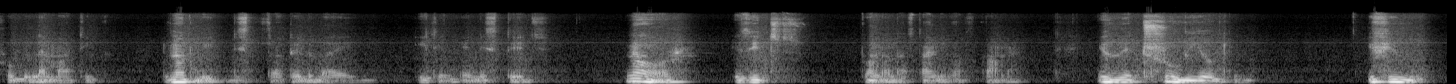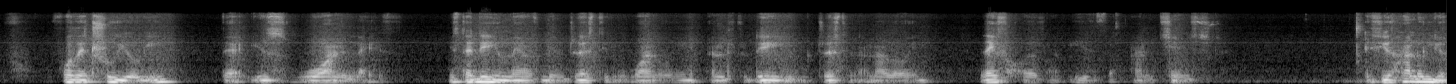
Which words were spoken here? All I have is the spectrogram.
problematic, do not be distracted by it in any stage, nor is it to an understanding of karma. Is the true yogi. If you, for the true yogi, there is one life. Yesterday you may have been dressed in one way, and today you are dressed in another way. Life, however, is unchanged. If you handle your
